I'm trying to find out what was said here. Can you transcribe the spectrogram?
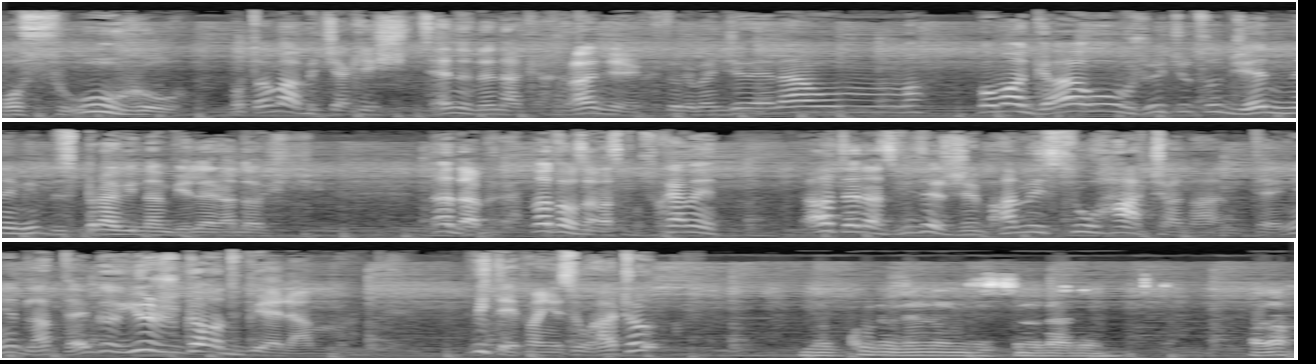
posłuchu, bo to ma być jakieś cenne nagranie, które będzie nam pomagało w życiu codziennym i sprawi nam wiele radości. No dobrze, no to zaraz posłuchamy. A teraz widzę, że mamy słuchacza na antenie, dlatego już go odbieram. Witaj panie słuchaczu. No kurde, nędzę z tym radiem. Halo?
